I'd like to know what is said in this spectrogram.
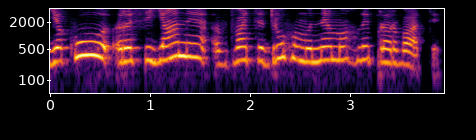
яку росіяни в 22-му не могли прорвати.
